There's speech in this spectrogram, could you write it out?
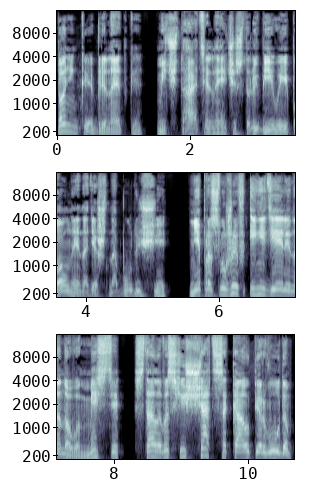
Тоненькая брюнетка, мечтательная, честолюбивая и полная надежд на будущее, не прослужив и недели на новом месте, стала восхищаться Каупервудом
